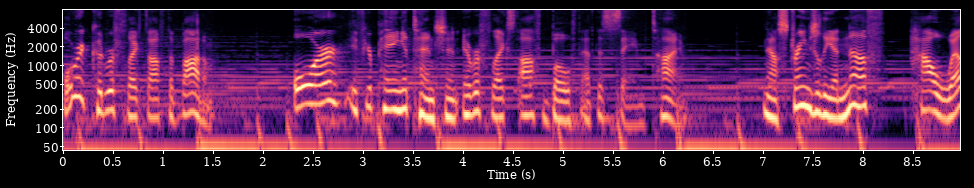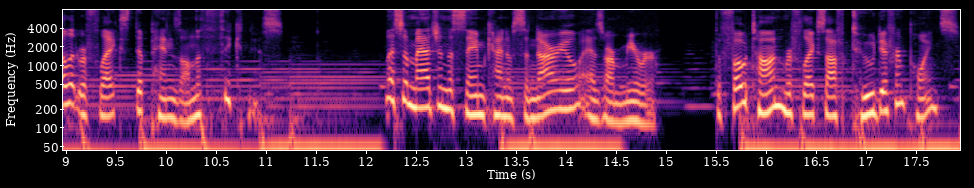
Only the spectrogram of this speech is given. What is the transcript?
or it could reflect off the bottom. Or, if you're paying attention, it reflects off both at the same time. Now, strangely enough, how well it reflects depends on the thickness. Let's imagine the same kind of scenario as our mirror. The photon reflects off two different points,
